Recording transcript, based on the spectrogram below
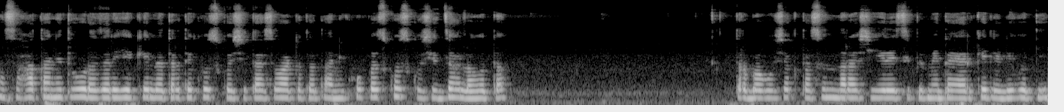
असं हाताने थोडं जरी हे केलं तर ते खुसखुशीत असं वाटत होतं आणि खूपच खुसखुशीत झालं होतं. तर बघू शकता सुंदर अशी ही रेसिपी मी तयार केलेली होती.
